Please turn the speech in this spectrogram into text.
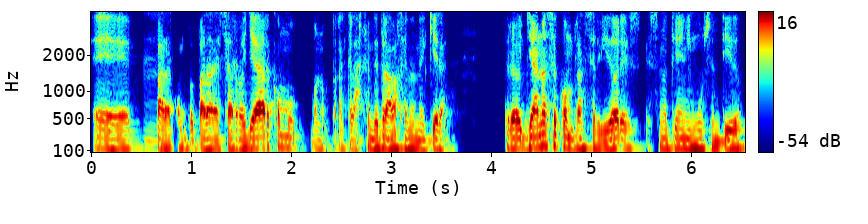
eh, mm. para tanto para desarrollar como, bueno, para que la gente trabaje donde quiera. Pero ya no se compran servidores, eso no tiene ningún sentido.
